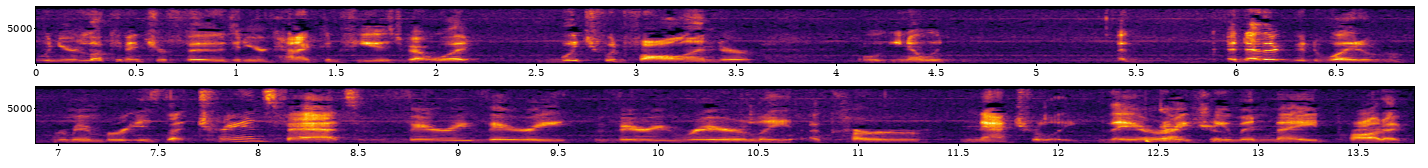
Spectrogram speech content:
when you're looking at your foods and you're kind of confused about what which would fall under, well, you know, a, another good way to remember is that trans fats very, very, very rarely occur naturally. They are a human-made product,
